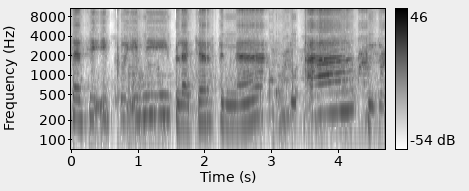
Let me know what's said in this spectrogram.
sesi Ibu ini belajar dengan doa dulu.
